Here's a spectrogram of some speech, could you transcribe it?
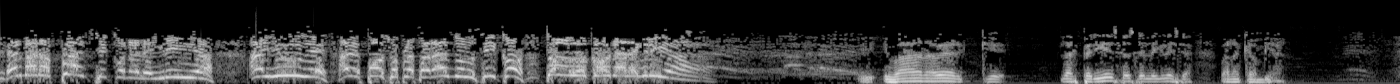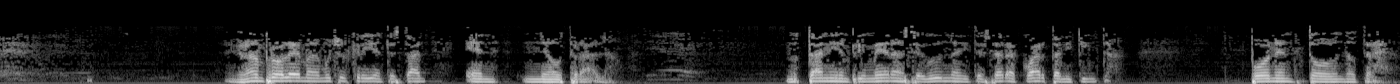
hermano, planche con alegría, ayude al esposo preparando los hijos, todo con alegría. Y van a ver que las experiencias de la iglesia van a cambiar. El gran problema de muchos creyentes están en neutral. No están ni en primera, segunda, ni tercera, cuarta, ni quinta. Ponen todo en neutral.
